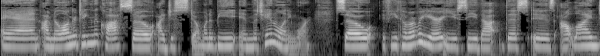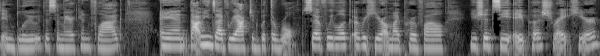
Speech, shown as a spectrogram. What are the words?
and I'm no longer taking the class, so I just don't want to be in the channel anymore. So if you come over here, you see that this is outlined in blue, this American flag, and that means I've reacted with the role. So if we look over here on my profile, you should see APUSH right here.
